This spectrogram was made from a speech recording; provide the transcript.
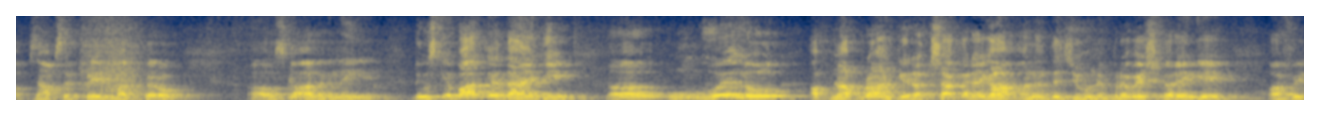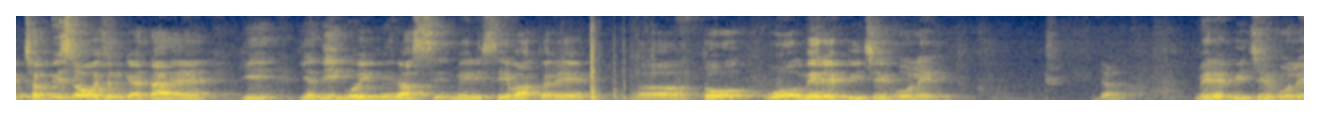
अपने आप से प्रेम मत करो। उसका अलग नहीं है। लेकिन उसके बाद कहता है कि वे लोग अपना प्राण की रक्षा करेगा अनंत जीवन में प्रवेश करेंगे। और फिर छब्बीसवा वचन कहता है कि यदि कोई मेरा से, मेरी सेवा करे तो वो मेरे पीछे होले। क्या मेरे पीछे होले।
